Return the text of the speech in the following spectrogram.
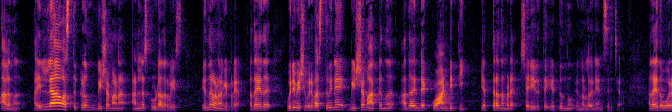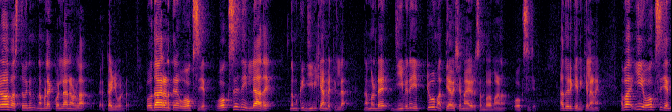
ആകുന്നത് എല്ലാ വസ്തുക്കളും വിഷമാണ് അൺലെസ് പ്രൂഡ് അതർവൈസ് എന്ന് വേണമെങ്കിൽ പറയാം. അതായത് ഒരു വിഷ ഒരു വസ്തുവിനെ വിഷമാക്കുന്നത് അതിന്റെ ക്വാണ്ടിറ്റി എത്ര നമ്മുടെ ശരീരത്തിൽ എത്തുന്നു എന്നുള്ളതിനനുസരിച്ചാണ്. അതായത് ഓരോ വസ്തുവിനും നമ്മളെ കൊല്ലാനുള്ള കഴിവുണ്ട്. ഇപ്പോൾ ഉദാഹരണത്തിന് ഓക്സിജൻ. ഓക്സിജൻ ഇല്ലാതെ നമുക്ക് ജീവിക്കാൻ പറ്റില്ല. നമ്മളുടെ ജീവന് ഏറ്റവും അത്യാവശ്യമായ ഒരു സംഭവമാണ് ഓക്സിജൻ. അതൊരു കെമിക്കലാണ്. അപ്പോൾ ഈ ഓക്സിജൻ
